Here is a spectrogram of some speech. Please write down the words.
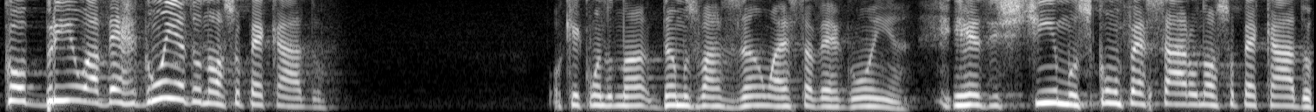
cobriu a vergonha do nosso pecado. Porque quando damos vazão a essa vergonha e resistimos confessar o nosso pecado,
